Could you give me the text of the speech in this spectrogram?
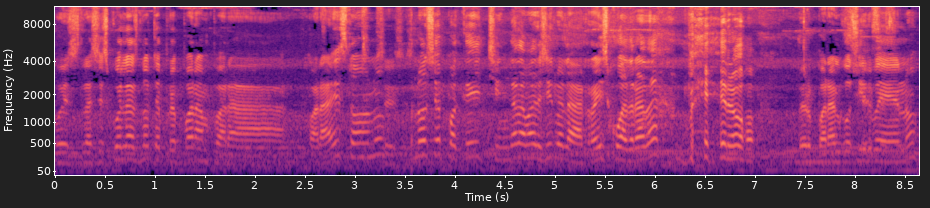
pues las escuelas no te preparan para, para esto, ¿no? Sí, sí, sí. No sé para qué chingada madre sirve la raíz cuadrada, pero, pero para algo sirve, ¿no?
